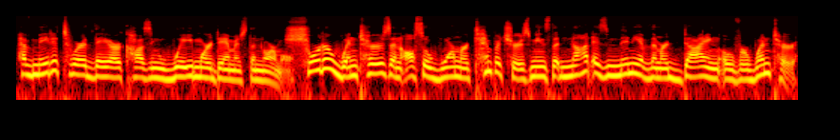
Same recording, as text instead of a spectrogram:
have made it to where they are causing way more damage than normal. Shorter winters and also warmer temperatures means that not as many of them are dying over winter,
